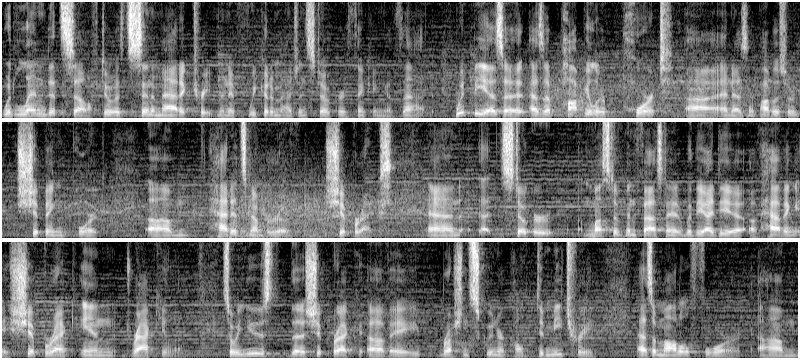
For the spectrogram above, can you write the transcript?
would lend itself to a cinematic treatment if we could imagine Stoker thinking of that. Whitby as a, as a popular port uh, and as a popular sort of shipping port um, had its number of shipwrecks. And uh, Stoker must have been fascinated with the idea of having a shipwreck in Dracula. So he used the shipwreck of a Russian schooner called Dmitri as a model for um,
